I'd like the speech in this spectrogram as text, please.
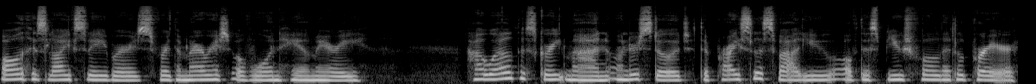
all his life's labours for the merit of one Hail Mary. How well this great man understood the priceless value of this beautiful little prayer.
